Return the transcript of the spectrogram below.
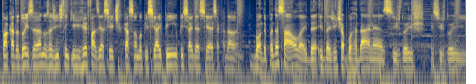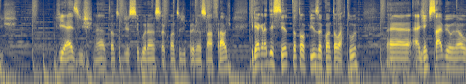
Então, a cada dois anos a gente tem que refazer a certificação do PCI PIN e o PCI DSS a cada ano. Bom, depois dessa aula e, de, e da gente abordar né, esses dois, esses dois vieses, né, tanto de segurança quanto de prevenção à fraude, queria agradecer tanto ao Pisa quanto ao Arthur. É, a gente sabe né, o,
